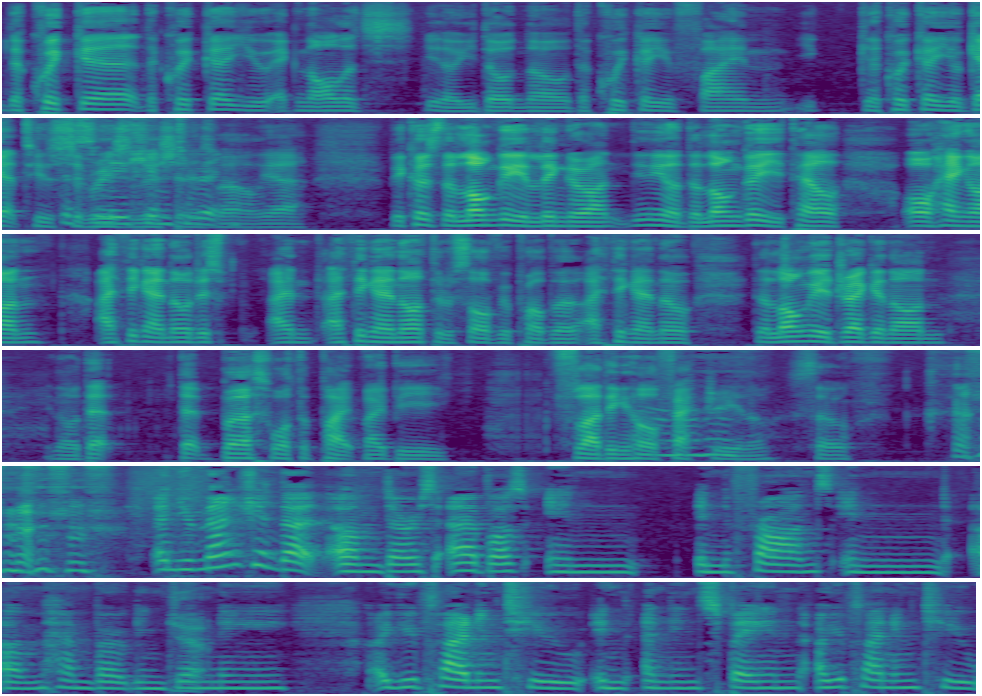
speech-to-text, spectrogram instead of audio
the quicker the quicker you acknowledge you know you don't know the quicker you find you, the quicker you get to The the solution to as it. well yeah because the longer you linger on you know the longer you tell oh hang on I think I know this I I think I know how to solve your problem I think I know the longer you drag it on you know that that burst water pipe might be flooding the whole factory you know so And you mentioned that um there's Airbus in in France, in um Hamburg, in Yeah. Are you planning to in and in Spain? Are you planning to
